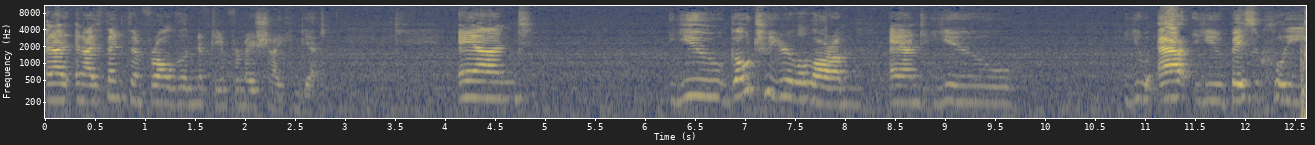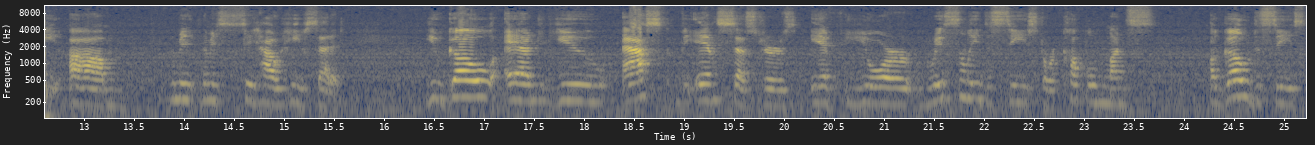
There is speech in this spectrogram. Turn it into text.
And I, and I thank them for all the nifty information I can get. And you go to your lararium and you you at you basically um, let me let me see how he said it. you go and you ask the ancestors if your recently deceased or a couple months ago deceased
